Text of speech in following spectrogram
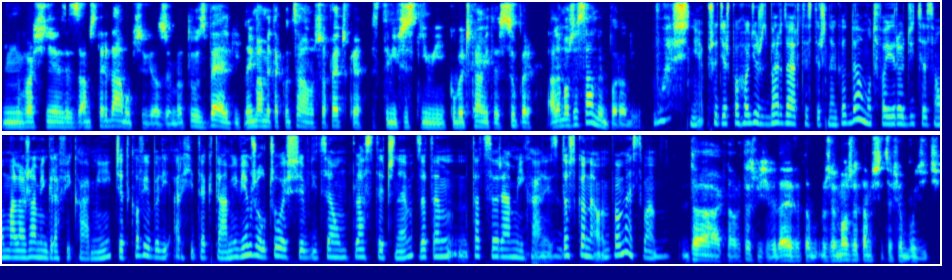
mm, właśnie z Amsterdamu przywiozłem, no tu z Belgii. No i mamy taką całą szafeczkę z tymi wszystkimi kubeczkami, to jest super, ale może sam bym porobił. Właśnie, przecież pochodzisz z bardzo artystycznego domu. Twoi rodzice są malarzami, grafikami, dziadkowie byli architektami. Wiem, że uczyłeś się w liceum plastycznym, zatem ta ceramika jest doskonałym pomysłem. Tak, no też mi się wydaje, że, to, że może tam się coś obudzić.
